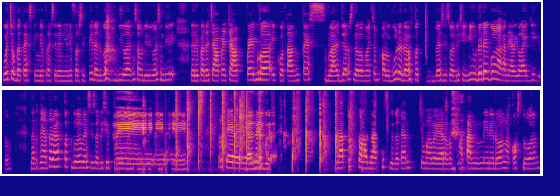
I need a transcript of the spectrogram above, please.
gue coba testing di Presiden University dan gue bilang sama diri gue sendiri daripada capek-capek gue ikutan tes belajar segala macam kalau gue udah dapet beasiswa di sini udah deh gue nggak akan nyari lagi gitu. Dan ternyata dapet gue beasiswa di situ. Terus kayak ya gue. gratis sekolah gratis gitu kan. Cuma bayar makan ini doang ngekos doang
